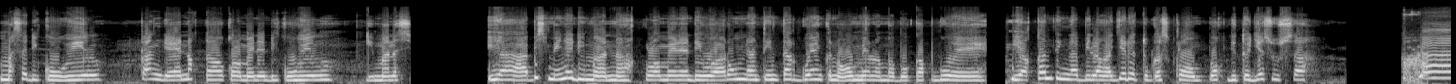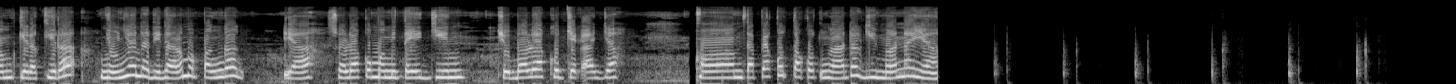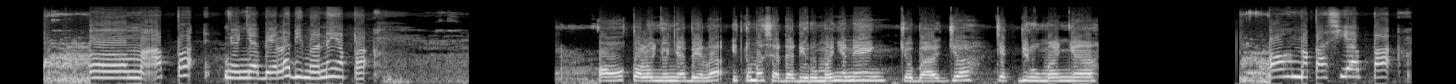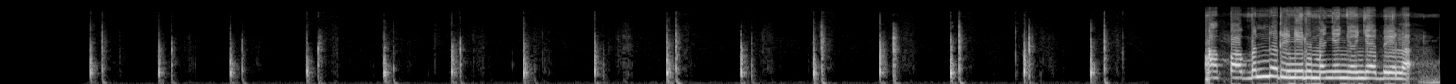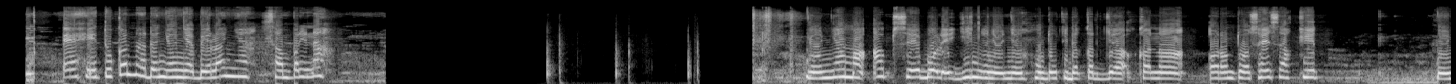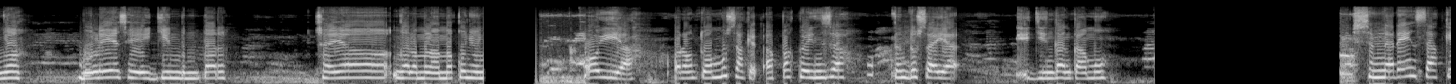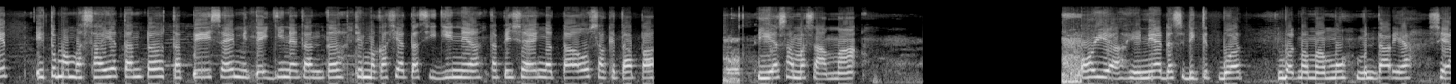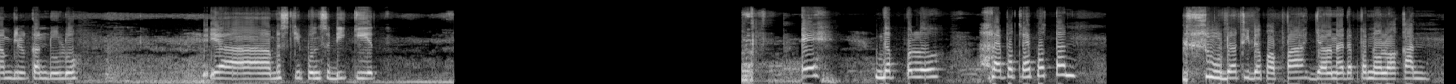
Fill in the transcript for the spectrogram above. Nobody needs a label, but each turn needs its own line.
Masa di kuil? Kan gak enak tau kalau mainnya di kuil. Gimana sih? Ya habis mainnya di mana? Kalau mainnya di warung nanti ntar gue yang kena omel sama bokap gue. Ya kan tinggal bilang aja ada tugas kelompok gitu aja susah.
Hmm, kira-kira nyonya ada di dalam apa enggak? Ya, soalnya aku mau minta izin. Coba lah aku cek aja. Hmm, tapi aku takut nggak ada gimana ya? Maaf Pak, Nyonya Bella di mana ya Pak?
Oh, kalau Nyonya Bella itu masih ada di rumahnya, Neng. Coba aja cek di rumahnya.
Oh, makasih ya Pak. Apa bener ini rumahnya Nyonya Bella? Eh, itu kan ada Nyonya Belanya. Samperin ah. Nyonya, maaf, saya boleh izin Nyonya untuk tidak kerja karena orang tua saya sakit. Nyonya, boleh ya saya izin bentar? Saya nggak lama-lama kok, Nyonya. Oh iya, orang tuamu sakit apa, Kenza? Tentu saya izinkan kamu. Sebenarnya yang sakit itu mama saya tante, tapi saya minta izin ya tante. Terima kasih atas izinnya, tapi saya nggak tahu sakit apa. Iya sama-sama. Oh iya, ini ada sedikit buat buat mamamu. Bentar ya, saya ambilkan dulu. Ya, meskipun sedikit. Eh, nggak perlu repot-repotan. Sudah tidak apa-apa, jangan ada penolakan.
